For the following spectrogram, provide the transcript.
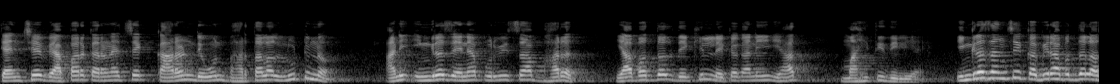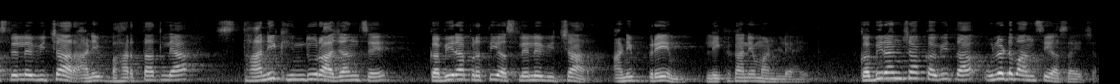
त्यांचे व्यापार करण्याचे कारण देऊन भारताला लुटणं आणि इंग्रज येण्यापूर्वीचा भारत याबद्दल देखील लेखकांनी ह्यात माहिती दिली आहे. इंग्रजांचे कबीराबद्दल असलेले विचार आणि भारतातल्या स्थानिक हिंदू राजांचे कबीराप्रती असलेले विचार आणि प्रेम लेखकाने मांडले आहेत. कबीरांच्या कविता उलटबांसी असायच्या.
